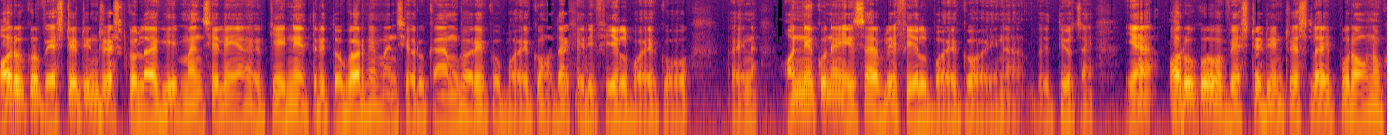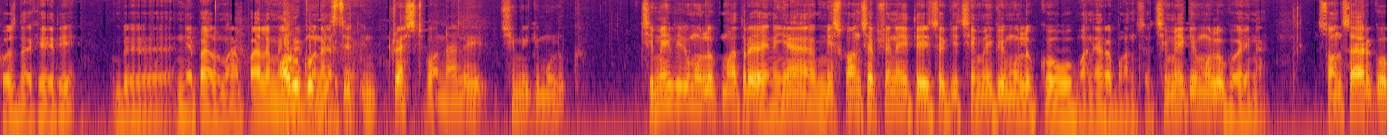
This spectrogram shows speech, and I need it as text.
अरूको भेस्टेड इन्ट्रेस्टको लागि मान्छेले यहाँ केही नेतृत्व गर्ने मान्छेहरू काम गरेको भएको हुँदाखेरि फेल भएको हो होइन? अन्य कुनै हिसाबले फेल भएको होइन त्यो चाहिँ। यहाँ अरूको भेस्टेड इन्ट्रेस्टलाई पुर्याउन खोज्दाखेरि नेपालमा vested इन्ट्रेस्ट भन्नाले छिमेकी मुलुक? छिमेकी मुलुक मात्रै होइन यहाँ मिसकन्सेप्सनै त्यही छ कि छिमेकी मुलुकको हो भनेर भन्छ। छिमेकी मुलुक होइन संसारको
